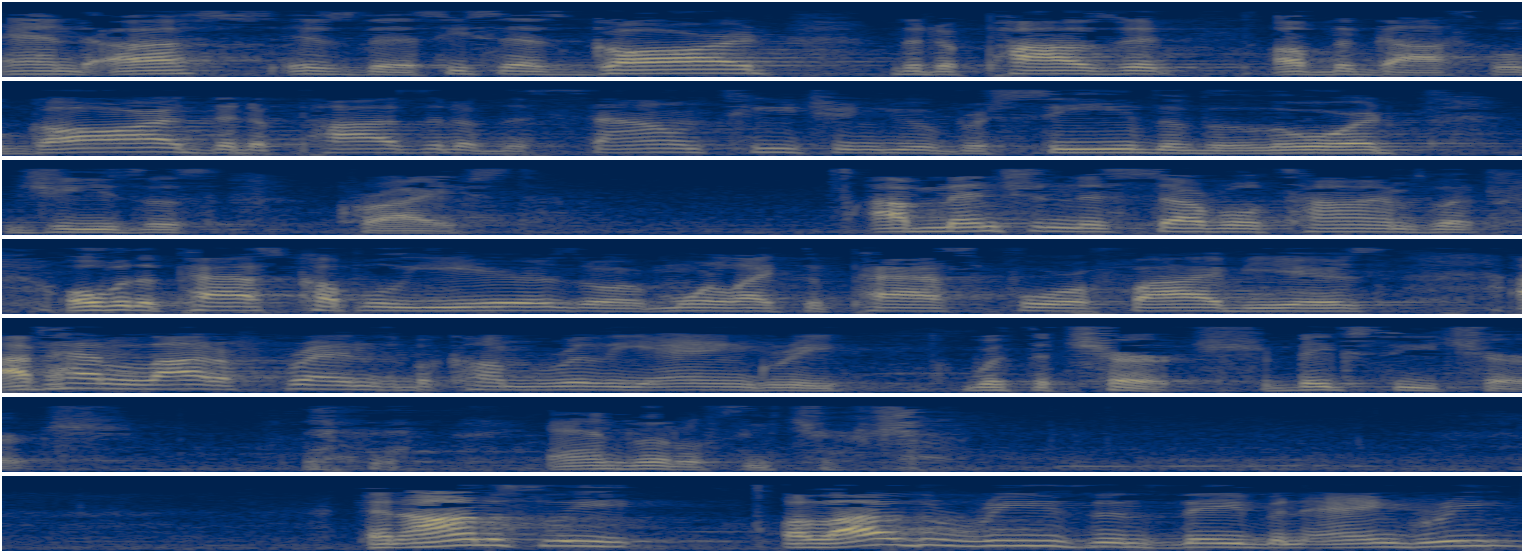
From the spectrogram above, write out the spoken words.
and us is this. He says, guard the deposit of the gospel. Guard the deposit of the sound teaching you have received of the Lord Jesus Christ. I've mentioned this several times, but over the past couple years, or more like the past four or five years, I've had a lot of friends become really angry with the church, Big C Church, and Little C Church. And honestly, a lot of the reasons they've been angry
